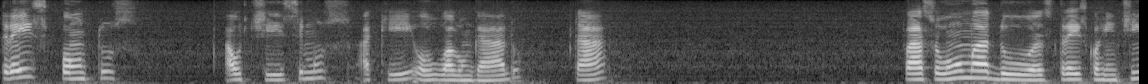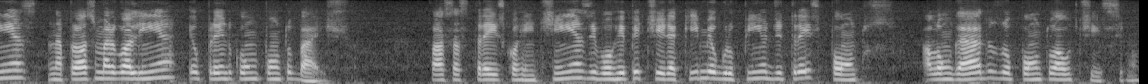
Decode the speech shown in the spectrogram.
três pontos altíssimos aqui ou alongado tá? Faço uma duas três correntinhas. Na próxima argolinha eu prendo com um ponto baixo. Faço as três correntinhas e vou repetir aqui meu grupinho de três pontos alongados ou ponto altíssimo.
